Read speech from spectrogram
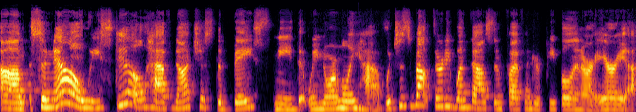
Um, so now we still have not just the base need that we normally have, which is about 31,500 people in our area.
